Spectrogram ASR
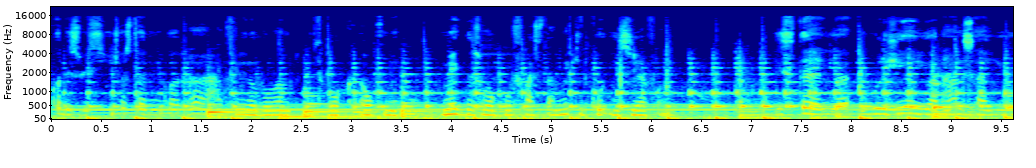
God is with you, just tell him, God, ah, I'm feeling overwhelmed with work. Help me. Make this work go faster. Make it go easier for me. He's there. He will hear you and answer you. Will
